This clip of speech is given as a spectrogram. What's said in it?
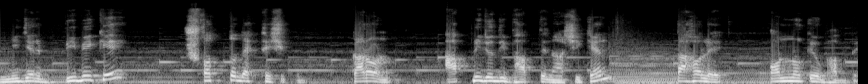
নিজের বিবেকে সত্য দেখতে শিখুন। কারণ আপনি যদি ভাবতে না শিখেন, তাহলে অন্য কেউ ভাববে।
